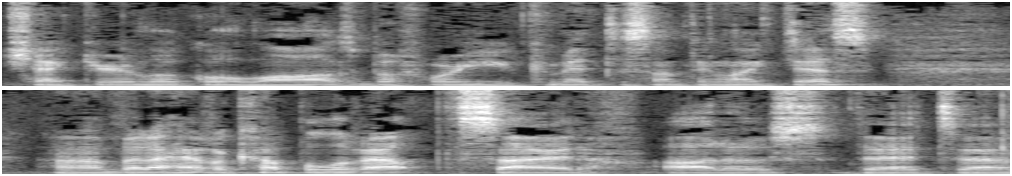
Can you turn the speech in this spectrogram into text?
check your local laws before you commit to something like this. Uh, but I have a couple of out the side autos that uh,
